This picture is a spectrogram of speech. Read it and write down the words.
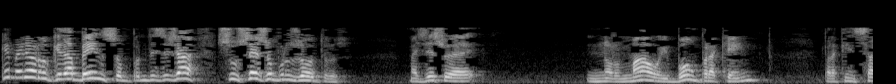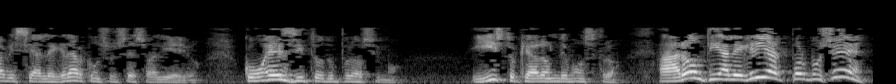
que é melhor do que dar bênção, desejar sucesso para os outros. Mas isso é normal e bom para quem? Para quem sabe se alegrar com o sucesso alheio, com o êxito do próximo. E isto que Aaron demonstrou. Aaron tinha alegria por Moshe.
